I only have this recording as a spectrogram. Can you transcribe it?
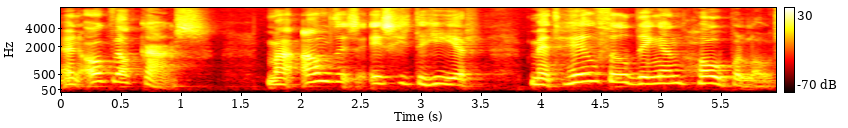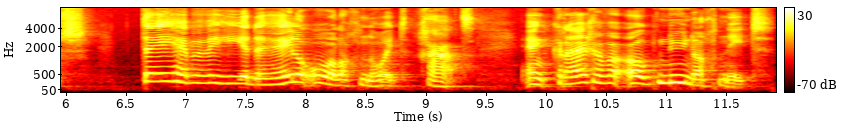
En ook wel kaas. Maar anders is het hier met heel veel dingen hopeloos. Thee hebben we hier de hele oorlog nooit gehad. En krijgen we ook nu nog niet.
